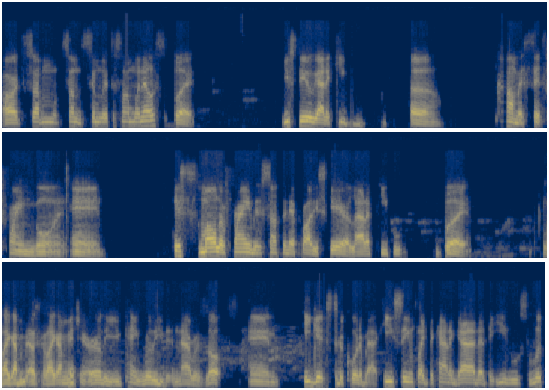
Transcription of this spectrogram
are some some similar to someone else, but you still got to keep uh common sense frame going. And his smaller frame is something that probably scare a lot of people. But like I like I mentioned earlier, you can't really deny results. And he gets to the quarterback. He seems like the kind of guy that the Eagles look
